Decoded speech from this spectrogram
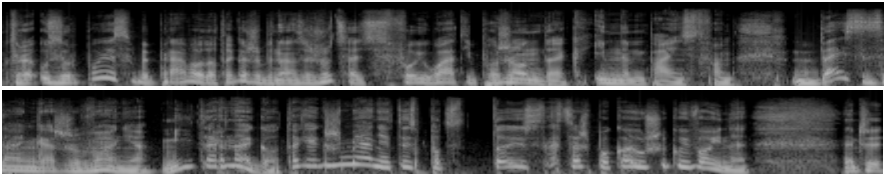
które uzurpuje sobie prawo do tego, żeby narzucać swój ład i porządek innym państwom, bez zaangażowania militarnego, tak jak Rzymianie, to jest, pod, to jest chcesz pokoju, szykuj wojnę. Znaczy,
